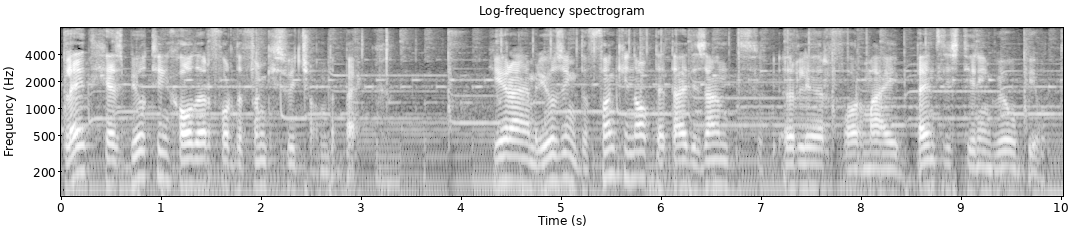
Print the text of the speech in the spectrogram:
Plate has built-in holder for the funky switch on the back. Here I am using the funky knob that I designed earlier for my Bentley steering wheel build.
